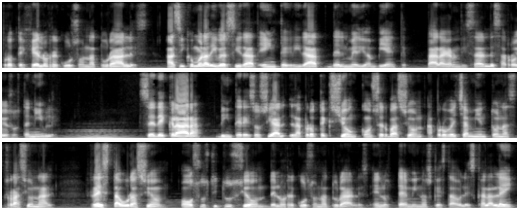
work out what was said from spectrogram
proteger los recursos naturales así como la diversidad e integridad del medio ambiente para garantizar el desarrollo sostenible. Se declara de interés social la protección, conservación, aprovechamiento racional, restauración o sustitución de los recursos naturales en los términos que establezca la ley.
